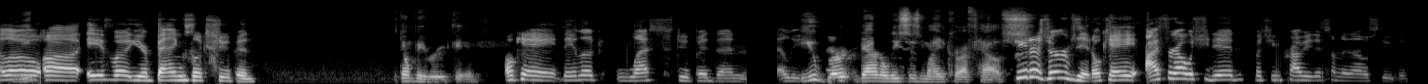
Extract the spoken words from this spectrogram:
Hello, uh, Ava. Your bangs look stupid. don't be rude, Gabe. Okay, they look less stupid than least You burnt down Elise's Minecraft house. She deserved it. Okay, I forgot what she did, but she probably did something that was stupid.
